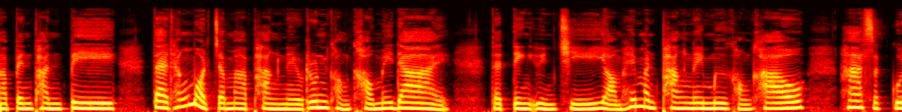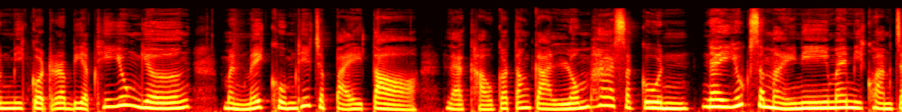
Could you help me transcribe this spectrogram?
มาเป็นพันปี แต่ทั้งหมดจะมาพังในรุ่นของเขาไม่ได้ แต่ติงอินชียอมให้มันพังในมือของเขาห้าสกุลมีกฎระเบียบที่ยุ่งเหยิง มันไม่คุ้มที่จะไปต่อ และเขาก็ต้องการล้มห้าสกุล ในยุคสมัยนี้ไม่มีความจ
